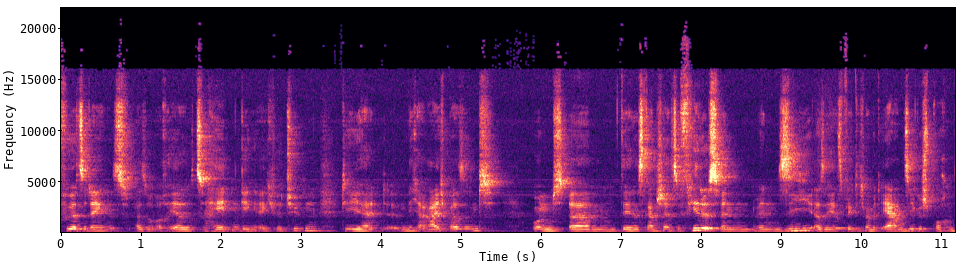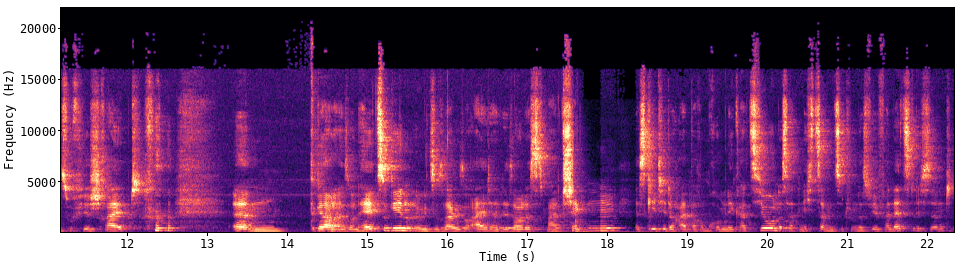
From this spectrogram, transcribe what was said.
früher zu denken ist, also auch eher so zu haten gegen irgendwelche Typen, die halt nicht erreichbar sind und ähm, denen es ganz schnell zu viel ist, wenn, wenn sie, also jetzt wirklich mal mit er und sie gesprochen, zu viel schreibt. ähm, genau, dann so ein Hate zu gehen und irgendwie zu sagen, so Alter, der soll das mal checken. Es geht hier doch einfach um Kommunikation. Es hat nichts damit zu tun, dass wir verletzlich sind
